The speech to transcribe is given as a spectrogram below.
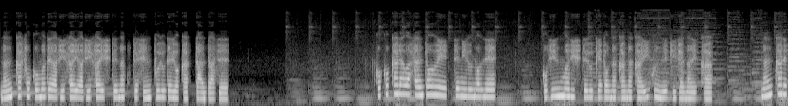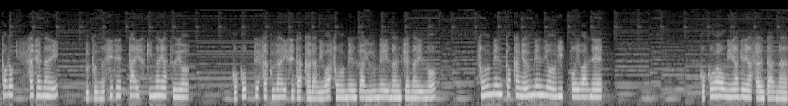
なんかそこまでアジサイアジサイしてなくてシンプルでよかったんだぜ。ここからは参道へ行ってみるのね。こじんまりしてるけどなかなかいい雰囲気じゃないか。なんかレトロ喫茶じゃない？ウプ主絶対好きなやつよ。ここって桜井市だから三輪そうめんが有名なんじゃないの？そうめんとか乳麺料理っぽいわね。ここはお土産屋さんだな。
